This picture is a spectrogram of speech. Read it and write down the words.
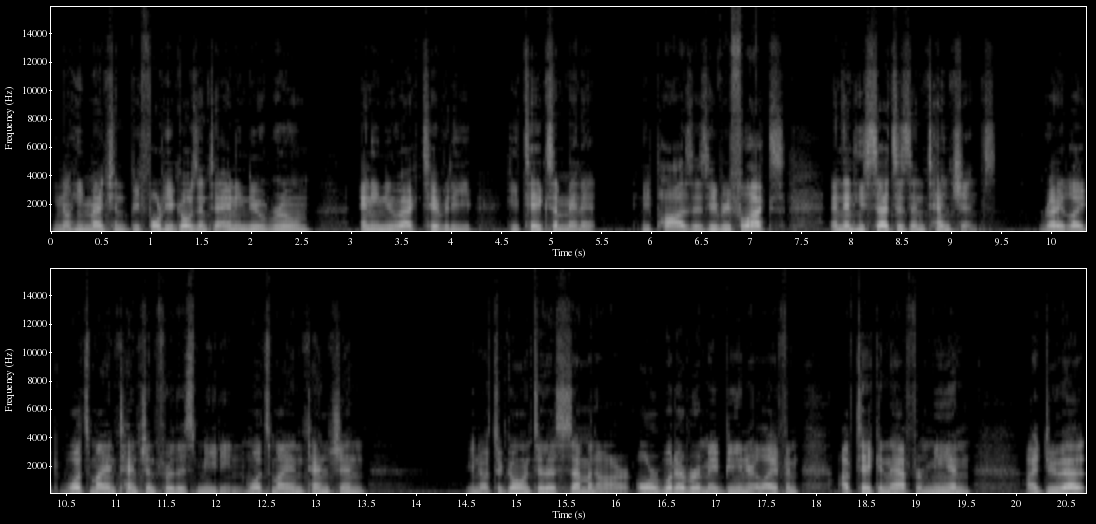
You know, he mentioned before he goes into any new room, any new activity, he takes a minute, he pauses, he reflects, and then he sets his intentions. Right? Like what's my intention for this meeting? What's my intention you know to go into this seminar or whatever it may be in your life and I've taken that for me and I do that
